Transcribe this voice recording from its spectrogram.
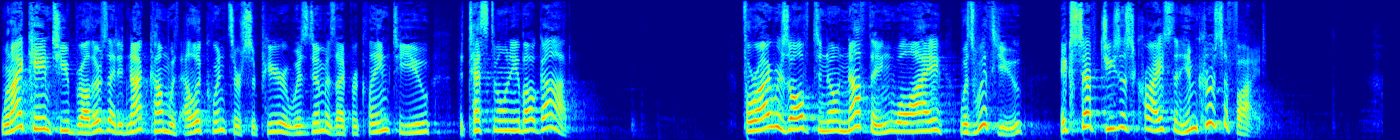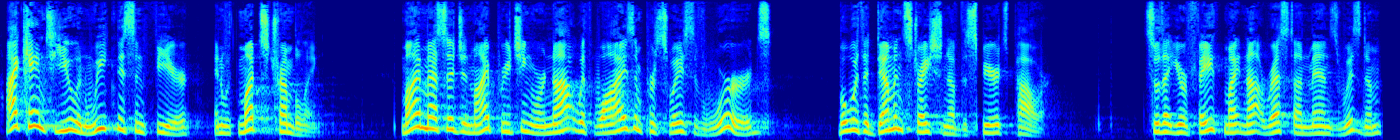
When I came to you, brothers, I did not come with eloquence or superior wisdom as I proclaimed to you the testimony about God. For I resolved to know nothing while I was with you except Jesus Christ and Him crucified. I came to you in weakness and fear and with much trembling. My message and my preaching were not with wise and persuasive words, but with a demonstration of the Spirit's power, so that your faith might not rest on man's wisdom,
